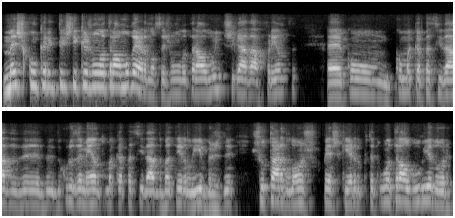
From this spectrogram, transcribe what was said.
mas com características de um lateral moderno, ou seja, um lateral muito chegado à frente, uh, com, com uma capacidade de, de, de, cruzamento, uma capacidade de bater livres, de chutar de longe com o pé esquerdo, portanto, um lateral goleador.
